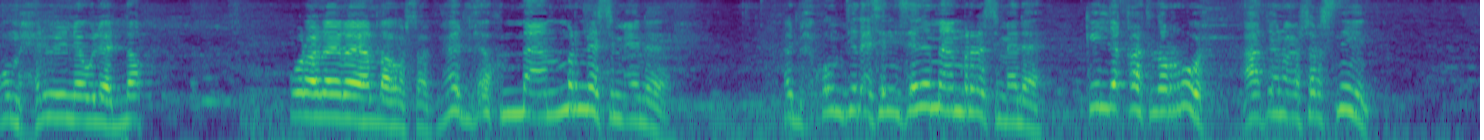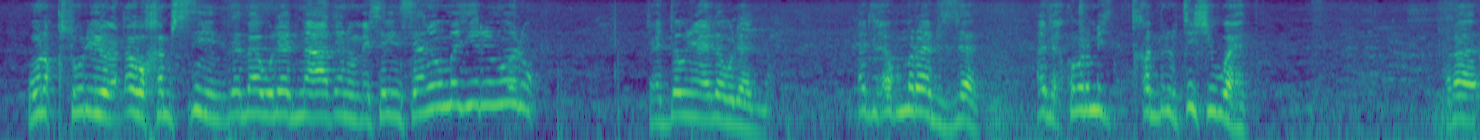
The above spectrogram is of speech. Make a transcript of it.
ومحنونين ولادنا وراه لا إله إلا الله وصافي. هذا الحكم ما عمرنا سمعناه. هذا الحكم ديال 20 سنة ما عمرنا سمعناه. كاين اللي قاتل الروح عاطينه 10 سنين. ونقصوا ليه وعطاوه خمس سنين. دابا ولادنا عاطينهم 20 سنة وما دايرين والو. تعدوني على ولادنا هذا الحكم راه بزاف. هذا الحكم راه ما يتقبلو حتى شي واحد. راه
